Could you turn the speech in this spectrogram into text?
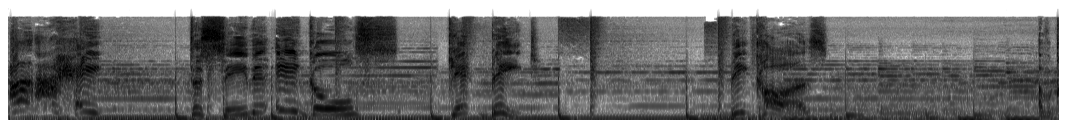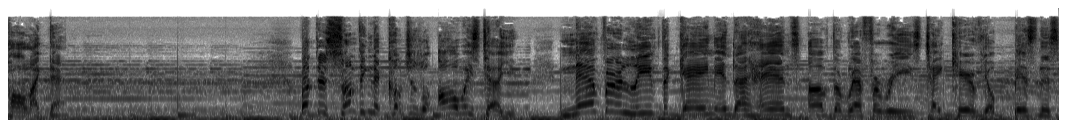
I, I hate to see the Eagles get beat because of a call like that. But there's something that coaches will always tell you never leave the game in the hands of the referees. Take care of your business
